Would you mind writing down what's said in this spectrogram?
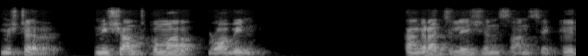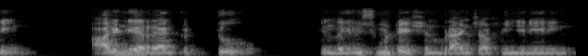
Mr. Nishant Kumar Robin, congratulations on securing All India Rank 2 in the Instrumentation branch of Engineering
